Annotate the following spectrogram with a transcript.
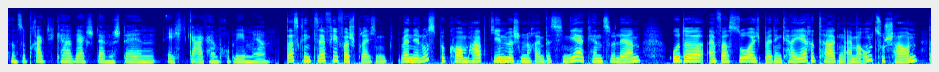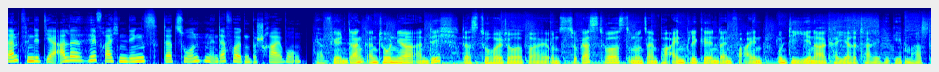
sind so Praktika, Werkstättenstellen echt gar kein Problem mehr. Das klingt sehr vielversprechend. Wenn ihr Lust bekommen habt, Jenwischen noch ein bisschen näher kennenzulernen oder einfach so euch bei den Karrieretagen einmal umzuschauen, dann findet ihr alle hilfreichen Links dazu unten in der Folgenbeschreibung. Ja, vielen Dank, Antonia, an dich, dass du heute bei uns zu Gast warst und uns ein paar Einblicke in deinen Verein und die Jena Karrieretage gegeben hast.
